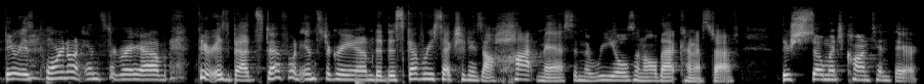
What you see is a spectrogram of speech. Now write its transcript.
there is porn on Instagram. There is bad stuff on Instagram. The discovery section is a hot mess and the reels and all that kind of stuff. There's so much content there.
